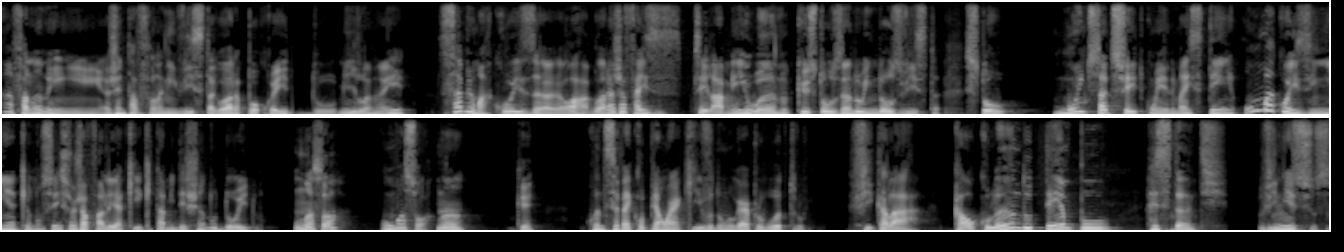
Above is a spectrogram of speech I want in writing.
Ah, falando em. A gente tava falando em vista agora há pouco aí do Milan aí. Sabe uma coisa? Ó, agora já faz, sei lá, meio ano que eu estou usando o Windows Vista. Estou muito satisfeito com ele, mas tem uma coisinha que eu não sei se eu já falei aqui que tá me deixando doido. Uma só? Uma só. Não. O quê? Quando você vai copiar um arquivo de um lugar para o outro, fica lá calculando o tempo restante. Vinícius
